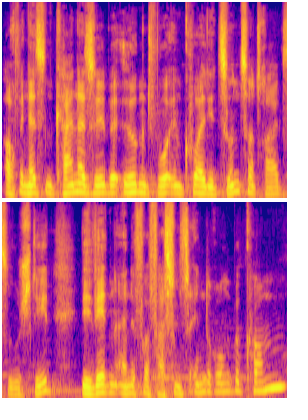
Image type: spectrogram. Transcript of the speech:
auch wenn das in keiner Silbe irgendwo im Koalitionsvertrag so steht, wir werden eine Verfassungsänderung bekommen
